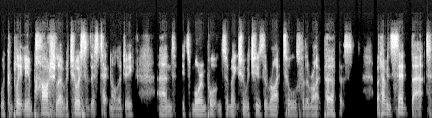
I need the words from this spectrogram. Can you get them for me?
we're completely impartial over choice of this technology, and it's more important to make sure we choose the right tools for the right purpose. But having said that,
